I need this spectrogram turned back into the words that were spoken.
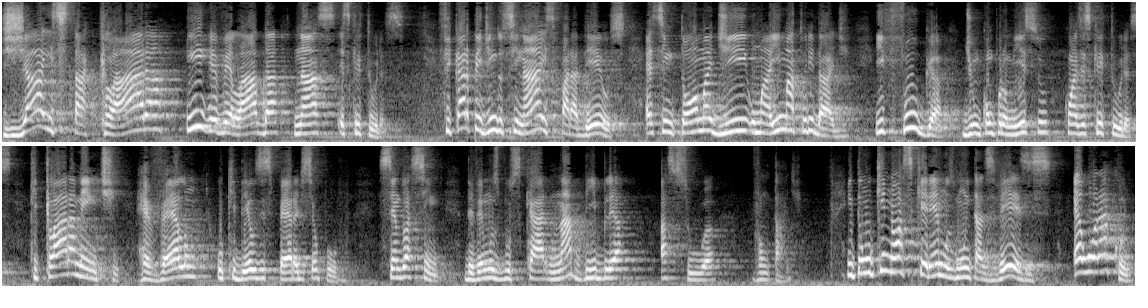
já está clara e revelada nas Escrituras. Ficar pedindo sinais para Deus é sintoma de uma imaturidade e fuga de um compromisso com as Escrituras, que claramente revelam o que Deus espera de seu povo. Sendo assim, devemos buscar na Bíblia a sua vontade. Então, o que nós queremos muitas vezes é o oráculo.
